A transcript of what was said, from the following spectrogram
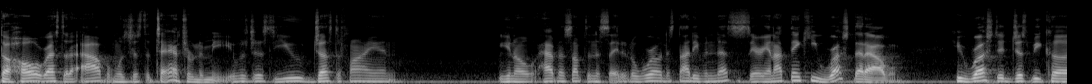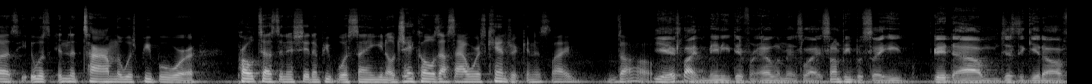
the whole rest of the album was just a tantrum to me. It was just you justifying, you know, having something to say to the world. It's not even necessary. And I think he rushed that album. He rushed it just because it was in the time in which people were protesting and shit, and people were saying, you know, J. Cole's outside, where's Kendrick? And it's like, dog. Yeah, it's like many different elements. Like some people say he did the album just to get off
